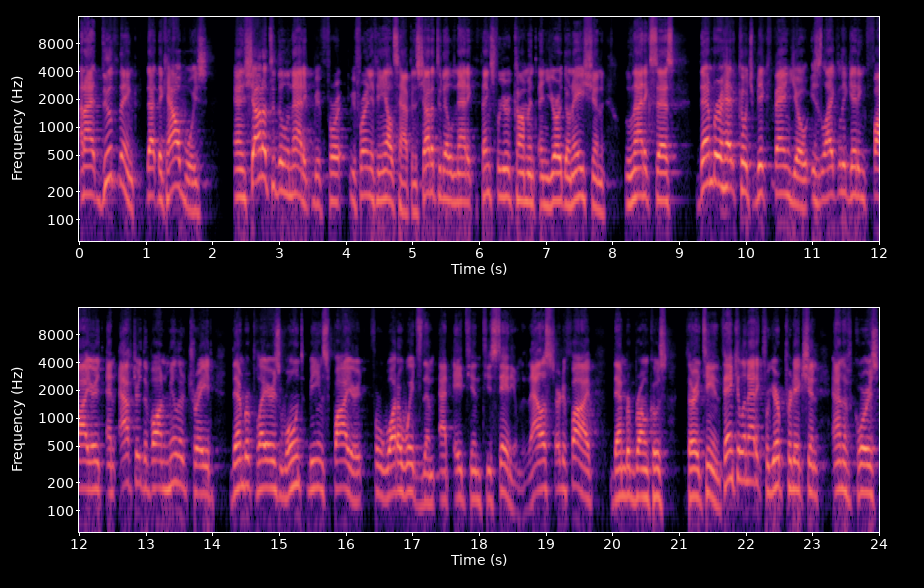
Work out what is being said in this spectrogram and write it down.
And I do think that the Cowboys, and shout out to the Lunatic before before anything else happens. Shout out to the Lunatic. Thanks for your comment and your donation. Lunatic says Denver head coach Vic Fangio is likely getting fired, and after the Von Miller trade, Denver players won't be inspired for what awaits them at AT&T Stadium. Dallas 35, Denver Broncos 13. Thank you, Lunatic, for your prediction and, of course,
